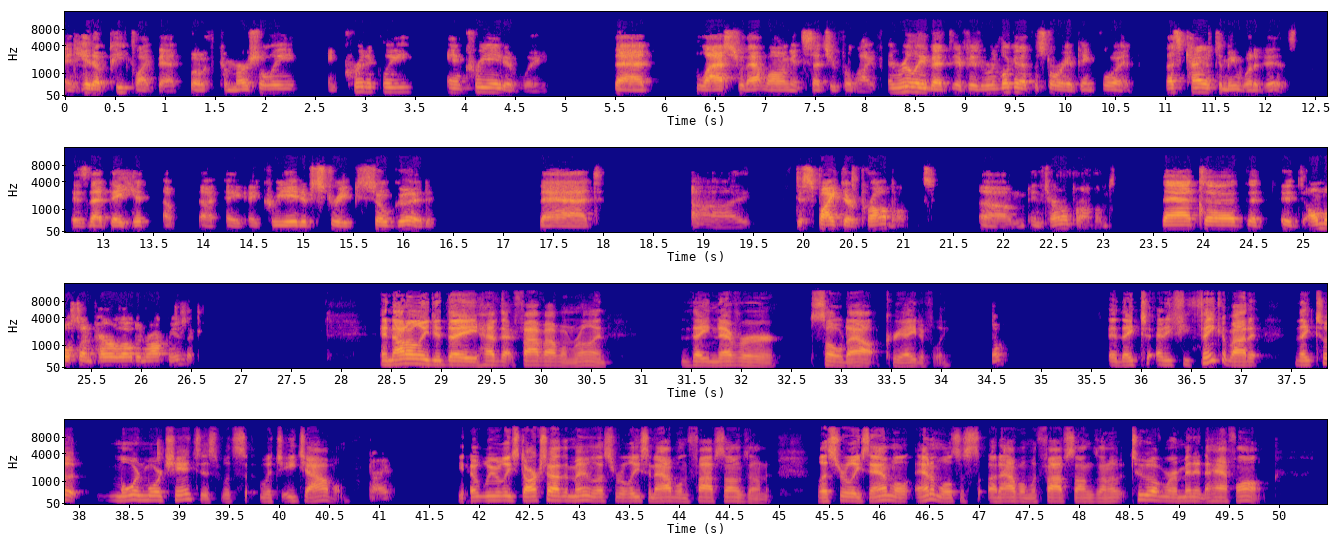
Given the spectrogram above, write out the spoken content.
and hit a peak like that, both commercially and critically and creatively, that lasts for that long and sets you for life. And really, that if we're looking at the story of Pink Floyd, that's kind of to me what it is. is that they hit a, a, a creative streak so good that uh, despite their problems, um, internal problems, that uh, that it's almost unparalleled in rock music. And not only did they have that five album run, they never sold out creatively. Nope. And they t- and if you think about it, they took more and more chances with with each album. Right. You know, we released Dark Side of the Moon. Let's release an album with five songs on it. Let's release Animal Animals, an album with five songs on it. Two of them are a minute and a half long.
